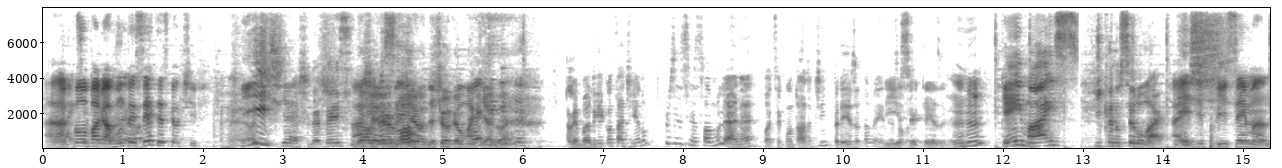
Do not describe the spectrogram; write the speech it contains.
Ah, Caraca, falou vagabundo, é tenho certeza que é o Tiff. É, Ixi, é. acho que não é bem isso Deixa não, eu meu ver, irmão. eu- Deixa eu ver uma aqui agora. Lembrando que contadinha não precisa ser só mulher, né? Pode ser contato de empresa também. né? Isso, Só- certeza. Uhum. Quem mais fica no celular? Aí é difícil, hein, mano.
